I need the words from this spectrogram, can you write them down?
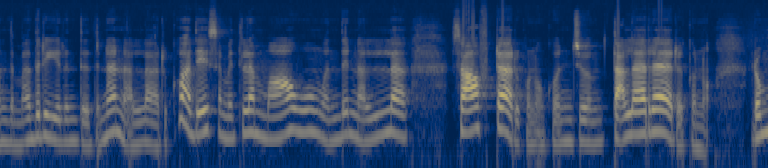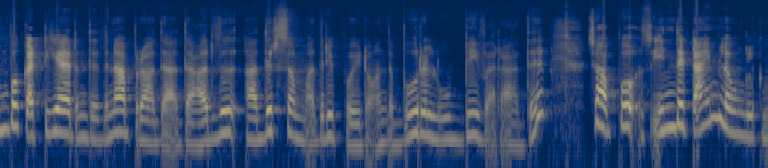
அந்த மாதிரி இருந்ததுன்னா நல்லாயிருக்கும் அதே சமயத்தில் மாவும் வந்து நல்லா சாஃப்டாக இருக்கணும். கொஞ்சம் தளர இருக்கணும். ரொம்ப கட்டியாக இருந்ததுன்னா அப்புறம் அது அது அது அதிர்சம் மாதிரி போயிடும். அந்த பூரல் உப்பி வராது. ஸோ அப்போது இந்த டைமில் உங்களுக்கு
